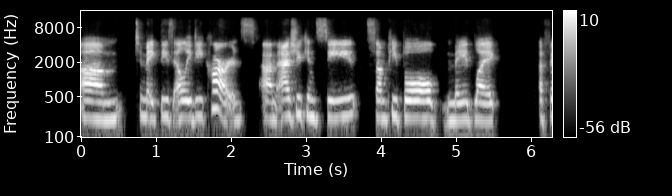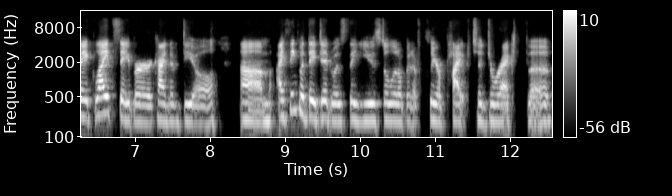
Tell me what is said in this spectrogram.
um, to make these LED cards. Um, as you can see, some people made like a fake lightsaber kind of deal. Um, I think what they did was they used a little bit of clear pipe to direct the,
